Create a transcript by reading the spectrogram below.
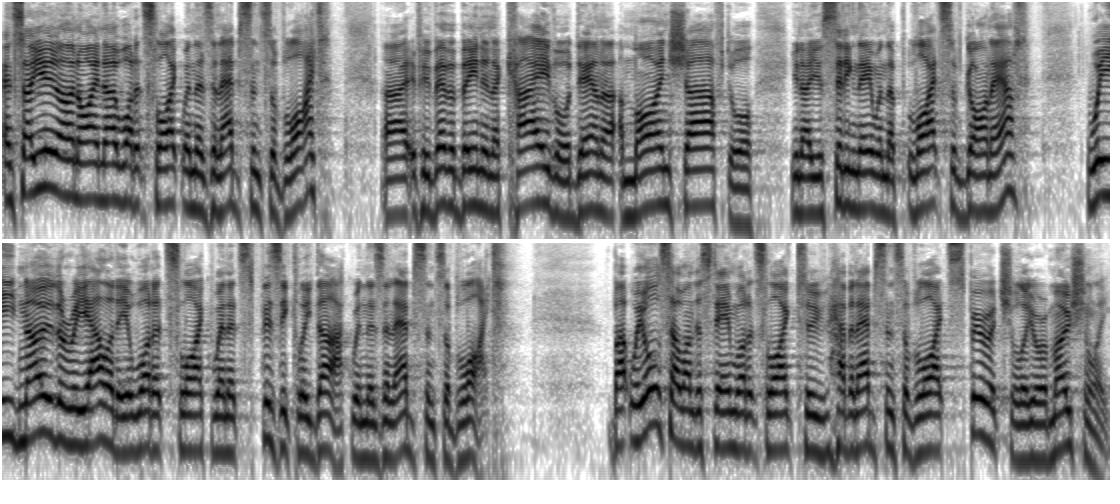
And so you know, and I know what it's like when there's an absence of light. Uh, if you've ever been in a cave or down a, a mine shaft, or you know you're sitting there when the lights have gone out, we know the reality of what it's like when it's physically dark, when there's an absence of light. But we also understand what it's like to have an absence of light spiritually or emotionally.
